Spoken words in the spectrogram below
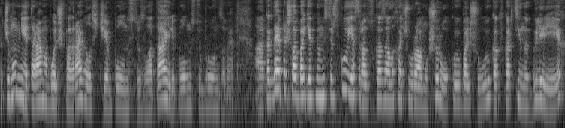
Почему мне эта рама больше понравилась, чем полностью золотая или полностью бронзовая? А, когда я пришла в багетную мастерскую, я сразу сказала, хочу раму широкую, большую, как в картинах галереях.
